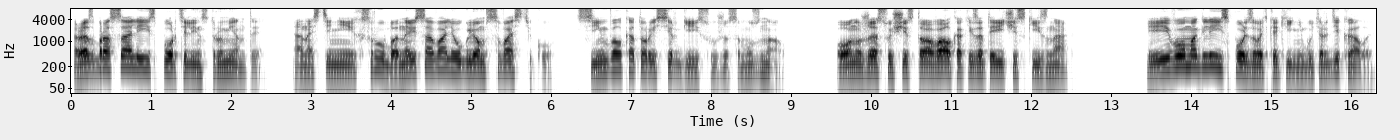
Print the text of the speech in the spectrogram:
разбросали и испортили инструменты, а на стене их сруба нарисовали углем свастику, символ, который Сергей с ужасом узнал. Он уже существовал как эзотерический знак. И его могли использовать какие-нибудь радикалы,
